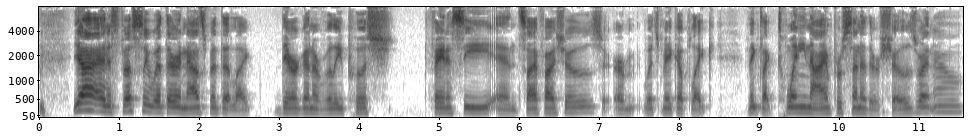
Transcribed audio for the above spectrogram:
Yeah, and especially with their announcement that like they're gonna really push fantasy and sci-fi shows, or which make up like I think like twenty nine percent of their shows right now.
